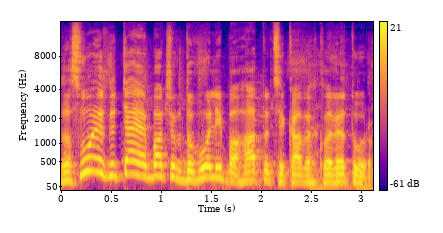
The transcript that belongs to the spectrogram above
За своє життя я бачив доволі багато цікавих клавіатур.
